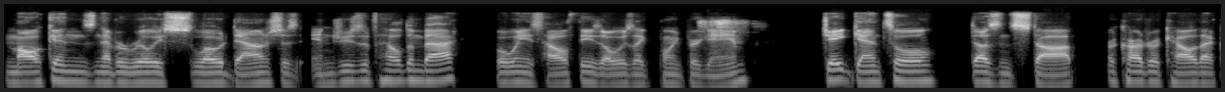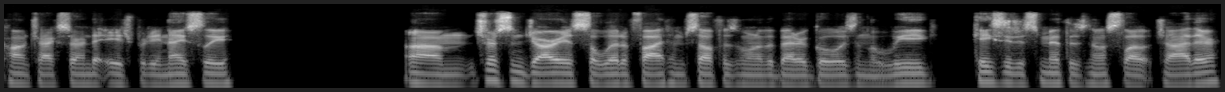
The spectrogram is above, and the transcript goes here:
Malkin's never really slowed down. It's just injuries have held him back. But when he's healthy, he's always like point per game. Jake Guentzel doesn't stop. Rickard Rakell, that contract's starting to age pretty nicely. Um, Tristan Jarry has solidified himself as one of the better goalies in the league. Casey DeSmith is no slouch either.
